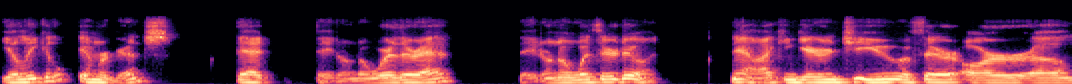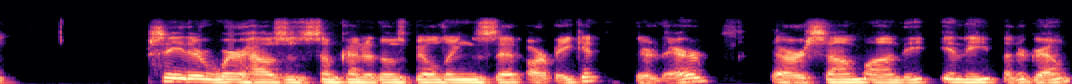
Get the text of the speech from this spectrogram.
illegal immigrants that they don't know where they're at, they don't know what they're doing. Now, I can guarantee you if there are, um, say, there are warehouses, some kind of those buildings that are vacant, they're there. There are some on the in the underground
